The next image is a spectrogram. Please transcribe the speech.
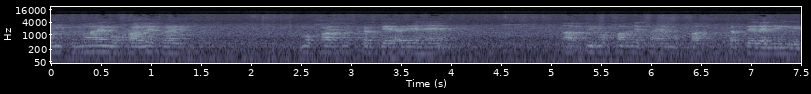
ہم تمہارے مخالف ہیں، مخالفت کرتے آئے ہیں، آپ بھی مخالف ہیں، مخالفت کرتے رہیں گے۔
